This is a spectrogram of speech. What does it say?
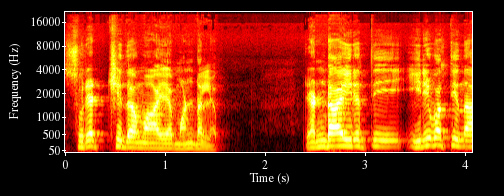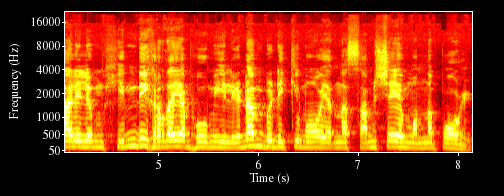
സുരക്ഷിതമായ മണ്ഡലം. രണ്ടായിരത്തി ഇരുപത്തിനാലിലും ഹിന്ദി ഹൃദയഭൂമിയിൽ ഇടം പിടിക്കുമോ എന്ന സംശയം വന്നപ്പോൾ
